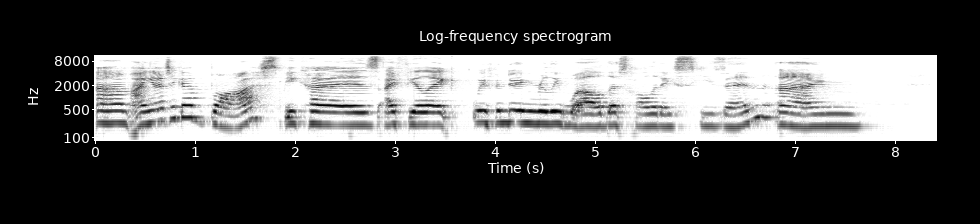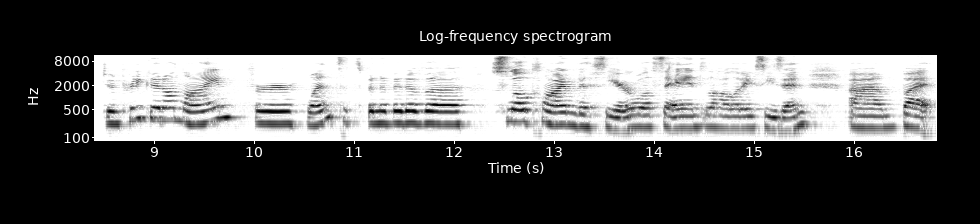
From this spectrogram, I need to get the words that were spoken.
Um, I'm going to take a boss because I feel like we've been doing really well this holiday season. I'm doing pretty good online for once. It's been a bit of a slow climb this year, we'll say, into the holiday season. Um, but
